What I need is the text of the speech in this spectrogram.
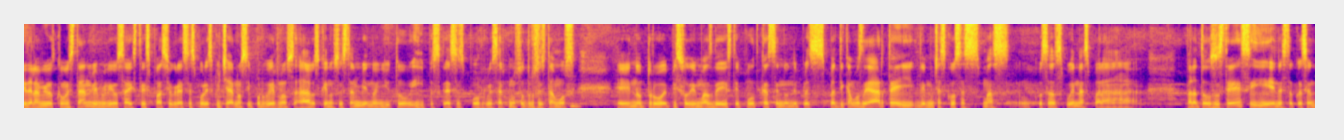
¿Qué tal amigos? ¿Cómo están? Bienvenidos a este espacio. Gracias por escucharnos y por vernos, a los que nos están viendo en YouTube y pues gracias por estar con nosotros. Estamos en otro episodio más de este podcast en donde pues, platicamos de arte y de muchas cosas más, cosas buenas para, para todos ustedes y en esta ocasión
